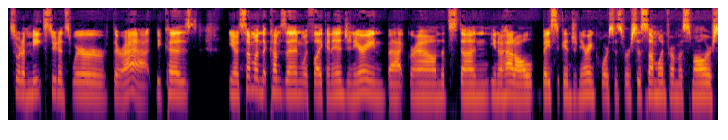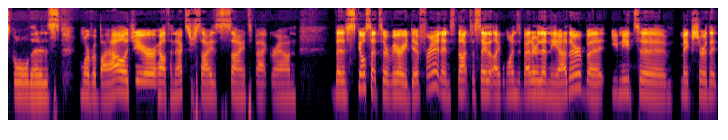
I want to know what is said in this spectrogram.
sort of meet students where they're at because you know someone that comes in with like an engineering background that's done you know had all basic engineering courses versus someone from a smaller school that is more of a biology or health and exercise science background the skill sets are very different and it's not to say that like one's better than the other but you need to make sure that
